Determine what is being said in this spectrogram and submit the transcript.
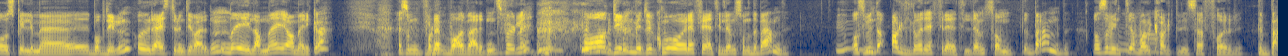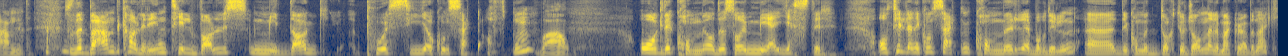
å spille med Bob Dylan og reiste rundt i verden, i landet i Amerika. Som for dem var verden, selvfølgelig. Og Dylan begynte å komme og referere til dem som The Band. Og så begynte alle å referere til dem som The Band. Og så begynte de, bare kalte de seg for The Band. Så The Band kaller inn til vals, middag, poesi og konsertaften. Og det kommer, og det står med gjester. Og til denne konserten kommer Bob Dylan. eh, Det kommer Dr. John eller Mac Rabenack.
